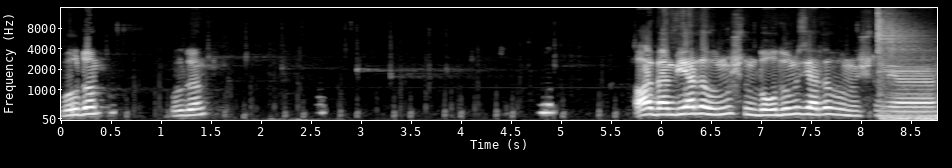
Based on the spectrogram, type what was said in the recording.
Buldum. Buldum. Abi ben bir yerde bulmuştum. Doğduğumuz yerde bulmuştum ya.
